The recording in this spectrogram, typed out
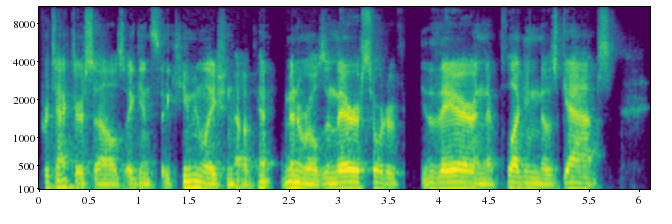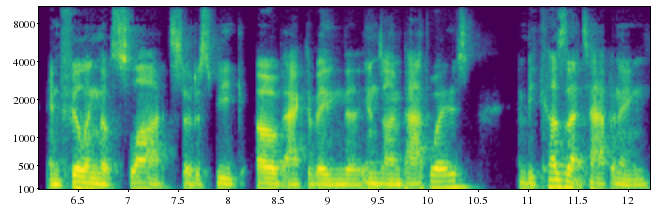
protect ourselves against the accumulation of minerals and they're sort of there and they're plugging those gaps and filling those slots so to speak of activating the enzyme pathways. And because that's happening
